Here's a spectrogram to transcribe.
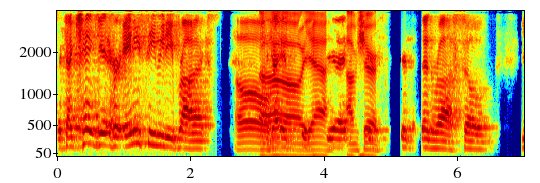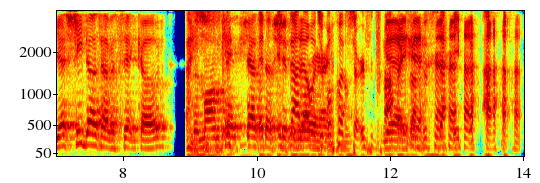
Like I can't get her any CBD products. Oh, like oh it's, yeah, yeah, I'm sure it's, it's been rough. So yes, she does have a sick code. The mom can't have it's, it's not eligible on certain products yeah, yeah. on the site.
